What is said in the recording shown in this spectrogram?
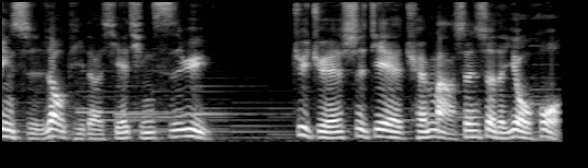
定死肉体的邪情私欲。拒绝世界犬马声色的诱惑，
